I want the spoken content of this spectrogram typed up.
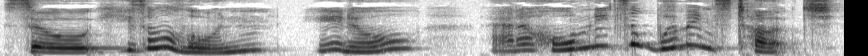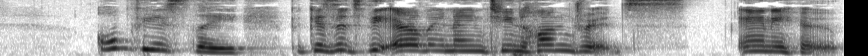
So he's all alone, you know, and a home needs a woman's touch. Obviously, because it's the early 1900s. Anywho.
